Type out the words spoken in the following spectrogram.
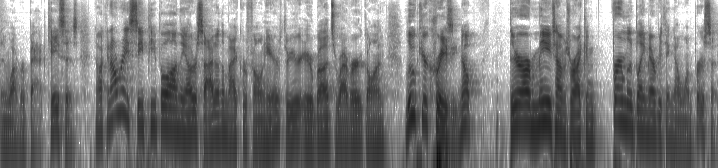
in whatever bad cases. Now, I can already see people on the other side of the microphone here through your earbuds, wherever, going, Luke, you're crazy. Nope. There are many times where I can firmly blame everything on one person.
